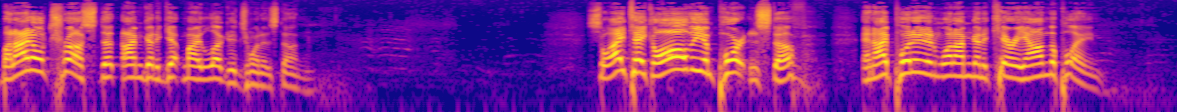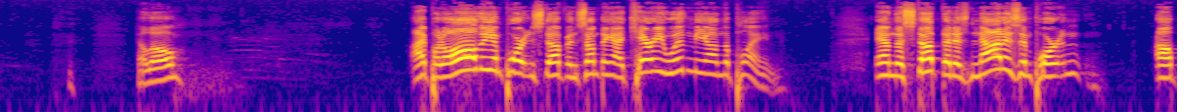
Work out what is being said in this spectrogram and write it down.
but I don't trust that I'm going to get my luggage when it's done. So I take all the important stuff and I put it in what I'm going to carry on the plane. Hello? I put all the important stuff in something I carry with me on the plane. And the stuff that is not as important, I'll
